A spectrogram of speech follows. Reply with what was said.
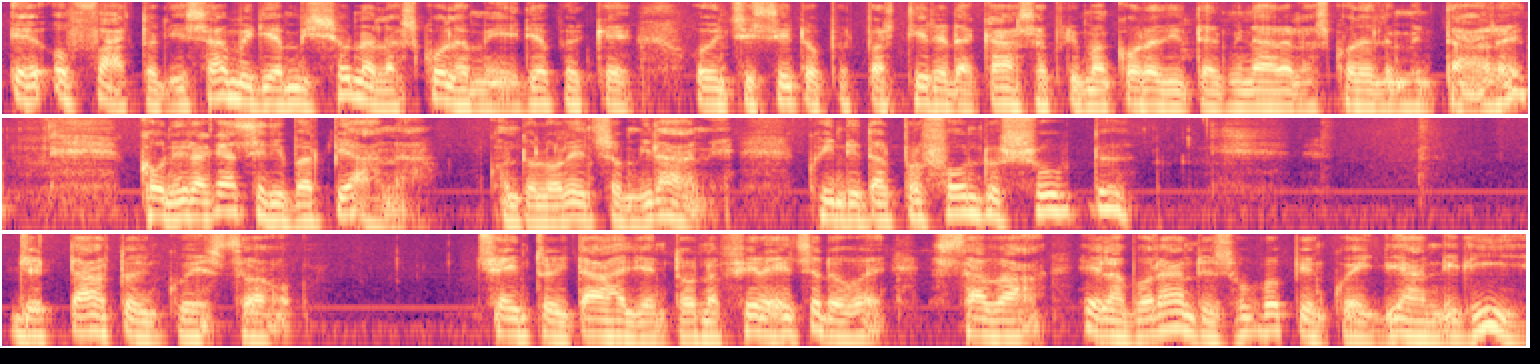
e ho fatto gli esami di ammissione alla scuola media perché ho insistito per partire da casa prima ancora di terminare la scuola elementare con i ragazzi di Barbiana con Don Lorenzo Milani, quindi dal profondo sud gettato in questo centro Italia, intorno a Firenze, dove stava elaborando proprio in quegli anni lì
